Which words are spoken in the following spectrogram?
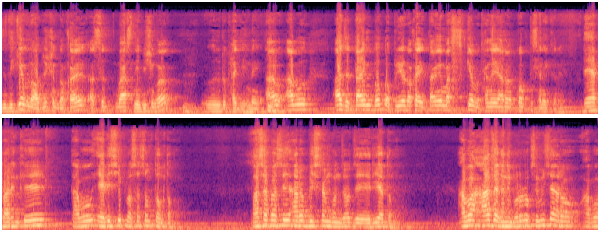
যদি কে বলে অবজেকশন দরকার আসুক মাসনি বিসঙ্গ রুফাই দিহিনাই আবো আজ টাইম বঙ্গ পিরিয়ড দখায় তাঙ্গে মাস কেবল থাঙ্গে আর কক তিসানাই করে দেয়াপারেনকে তাবো এডিসি প্রশাসন তং তং পাশাপাশি আরও বিশ্রামগঞ্জ যে এরিয়া তং আবো আ জায়গানি বড় রক সেমিছে আরও আবো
